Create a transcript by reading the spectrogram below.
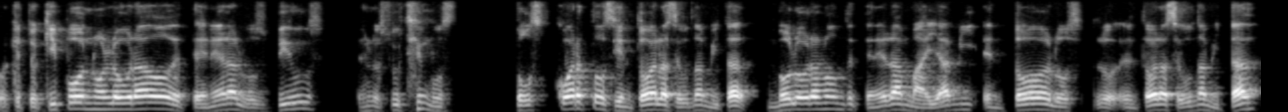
Porque tu equipo no ha logrado detener a los Bills en los últimos dos cuartos y en toda la segunda mitad. No lograron detener a Miami en, todos los, lo- en toda la segunda mitad.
